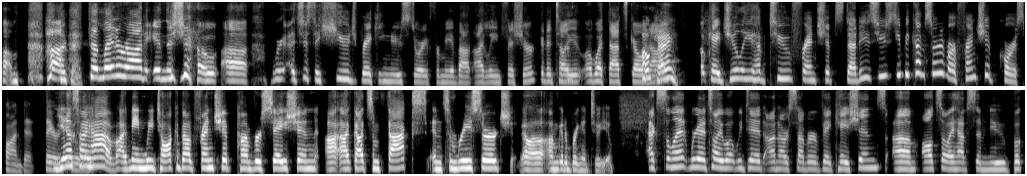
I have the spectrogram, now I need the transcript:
Um, uh, Okay. So later on in the show, uh, we're it's just a huge breaking news story for me about Eileen Fisher. Going to tell you uh, what that's going on. Okay. Okay, Julie, you have two friendship studies. You you become sort of our friendship correspondent there. Yes, I have. I mean, we talk about friendship, conversation. I I've got some facts and some research. Uh, I'm going to bring it to you. Excellent. We're going to tell you what we did on our summer vacations. Um, also, I have some new book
